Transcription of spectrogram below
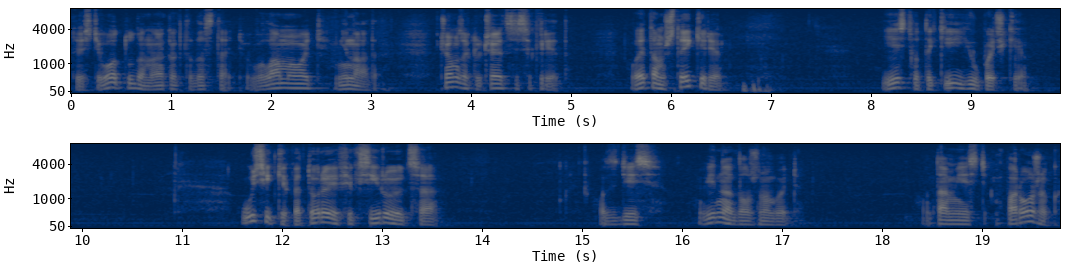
То есть его оттуда надо как-то достать. Выламывать не надо. В чем заключается секрет? В этом штекере есть вот такие юпочки. Усики, которые фиксируются вот здесь. Видно должно быть. Вот там есть порожек.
